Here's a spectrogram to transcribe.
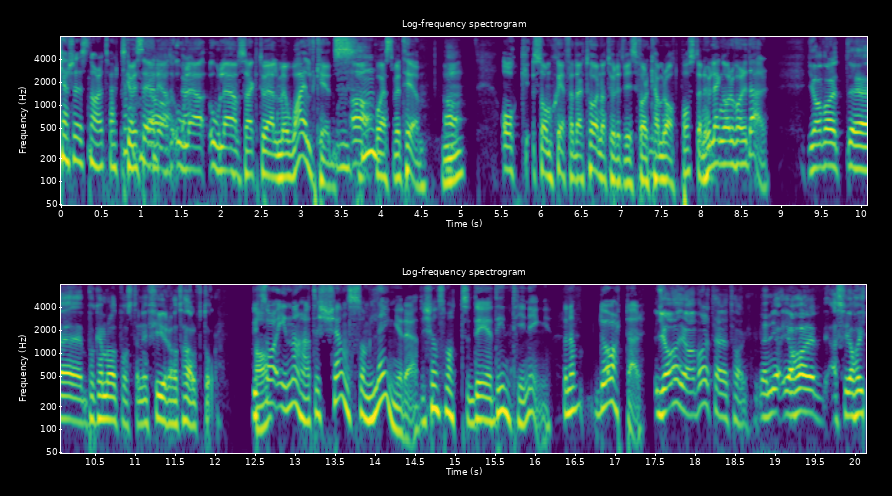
kanske snarare tvärtom. Ska vi säga det att Ola, Ola är alltså aktuell med Wild Kids på SVT. Mm. Och som chefredaktör naturligtvis för Kamratposten. Hur länge har du varit där? Jag har varit eh, på Kamratposten i fyra och ett halvt år. Vi Ja. sa innan här att det känns som längre. Det känns som att det är din tidning. Den har, du har varit där. Ja, jag har varit här ett tag. Men jag, jag, har, alltså jag har ju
